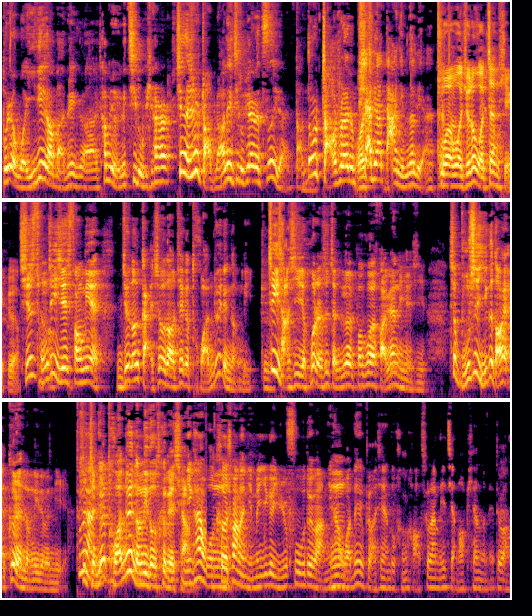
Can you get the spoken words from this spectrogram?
不是，我一定要把那个他们有一个纪录片儿，现在就是找不着那纪录片儿的资源，都都是找出来就啪啪打你们的脸。我我觉得我站铁哥，其实从这些方面，你就能感受到这个团队的能力。这场戏或者是整个包括法院那些戏，这不是一个导演个人能力的问题，对啊是整个团队能力都特别强。你看我客串了你们一个渔夫，对吧？你看嗯我那个表现都很好，虽然没剪到片子里，对吧？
